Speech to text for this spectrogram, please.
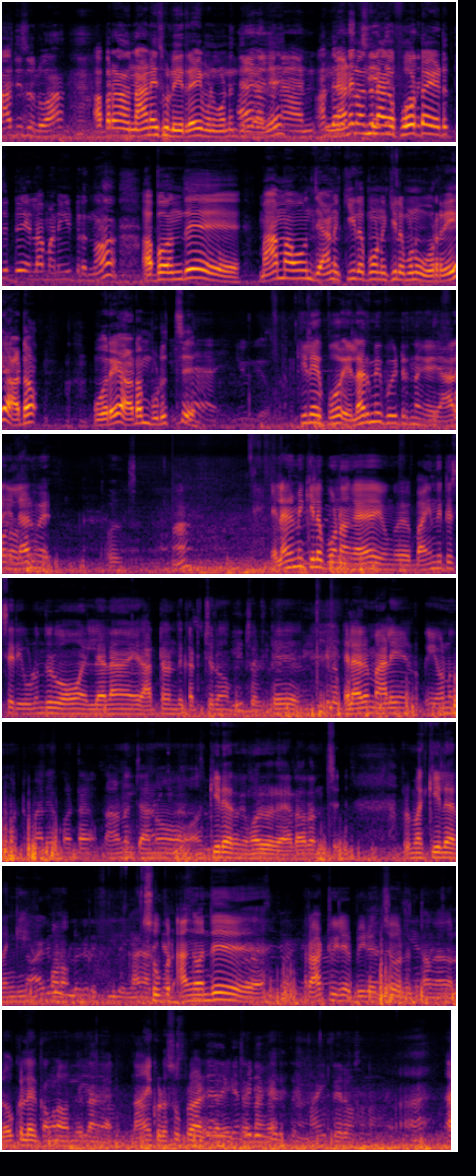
மாத்தி சொல்லுவான். அப்புறம் நானே சொல்லிடுறேன் இவனுக்கு ஒன்றும் தெரியாது. அந்த வந்து நாங்க போட்டோ எடுத்துட்டு எல்லாம் பண்ணிக்கிட்டு இருந்தோம். அப்போ வந்து மாமாவும் ஜானும் கீழே போகணும் கீழே போகணும் ஒரே அடம். ஒரே அடம் பிடிச்சி. கீழே போ எல்லாருமே போயிட்டு இருந்தாங்க. யாரும் எல்லாருமே எல்லாருமே கீழே போனாங்க. இவங்க பயந்துட்டு சரி விழுந்துருவோம் இல்லைன்னா அட்டை வந்து கடிச்சிரும் அப்படின்னு சொல்லிட்டு எல்லாரும் மேலேயே இவனுக்கு மட்டும் மேலே உட்காந்துட்டாங்க நானும் ஜானும் கீழே இறங்குற மாதிரி ஒரு இடம் இருந்துச்சு. அப்புறமா கீழே இறங்கி போனோம். சூப்பர். அங்கே வந்து ராட்வீலர் ப்ரீட் வச்சு ஒருத்தவங்க லோக்கலில் இருக்கவங்களாம் வந்திருந்தாங்க நாய் கூட சூப்பராக ரைட் இருந்தாங்க. நாய் பேரும் சொன்னாங்க?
